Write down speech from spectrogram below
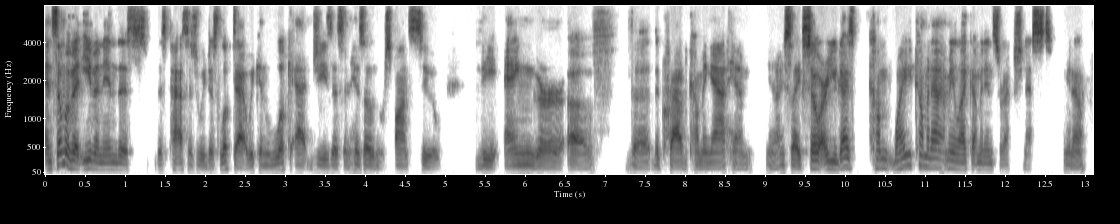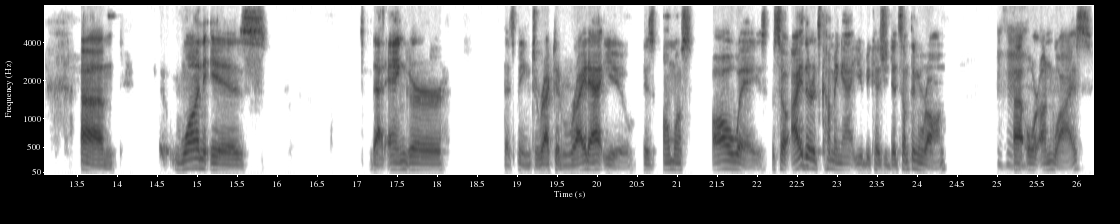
and some of it even in this this passage we just looked at, we can look at Jesus and his own response to the anger of the the crowd coming at him. You know, he's like, "So are you guys come? Why are you coming at me like I'm an insurrectionist?" You know, um, one is that anger that's being directed right at you is almost always so either it's coming at you because you did something wrong mm-hmm. uh, or unwise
